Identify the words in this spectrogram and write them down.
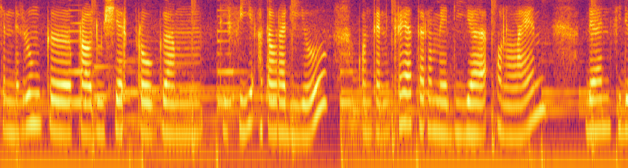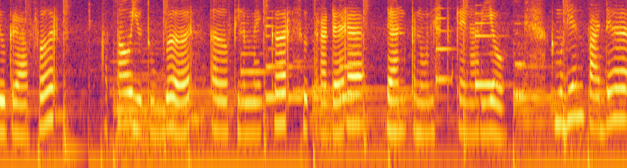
cenderung ke produser program TV atau radio, konten kreator media online, dan videografer atau youtuber, uh, filmmaker, sutradara, dan penulis skenario. Kemudian pada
